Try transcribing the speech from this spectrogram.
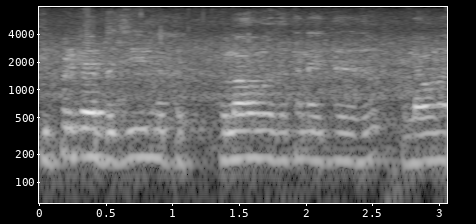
ತಿಪ್ಪಳಿಕಾಯಿ ಬಜ್ಜಿ ಮತ್ತು ಪುಲಾವ್ ಅದಕ್ಕನ ಐತೆ ಅದು. ಪುಲಾವ್ನ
